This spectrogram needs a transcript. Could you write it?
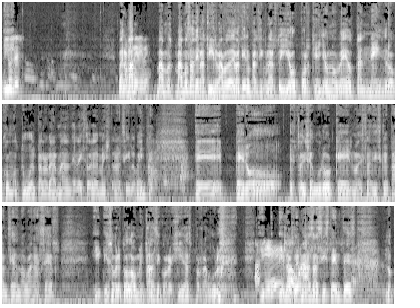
Y- Entonces, Bueno, Dime, vam- dime. vamos, vamos a debatir, vamos a debatir en particular tú y yo, porque yo no veo tan negro como tú el panorama de la historia de México en el siglo XX. Eh, pero estoy seguro que nuestras discrepancias no van a ser, y, y sobre todo aumentadas y corregidas por Raúl y, es, y los Raúl. demás asistentes, no,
